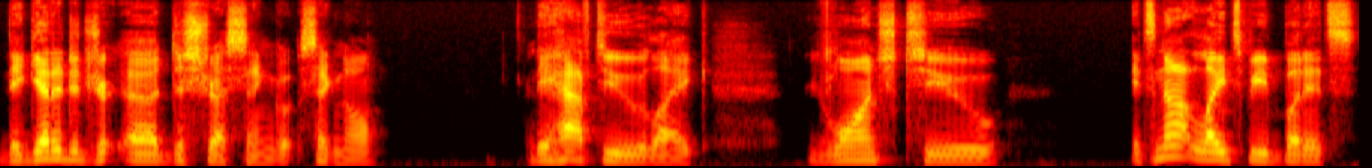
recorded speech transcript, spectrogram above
they get a didr- uh, distress sing- signal. They have to like launch to. It's not light speed, but it's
